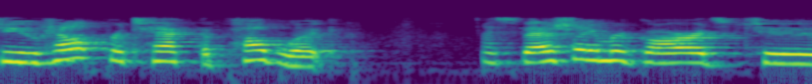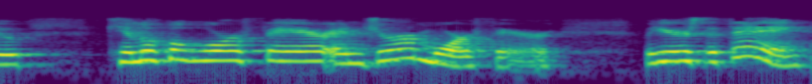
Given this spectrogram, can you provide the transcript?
to help protect the public, especially in regards to chemical warfare and germ warfare. But here's the thing.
